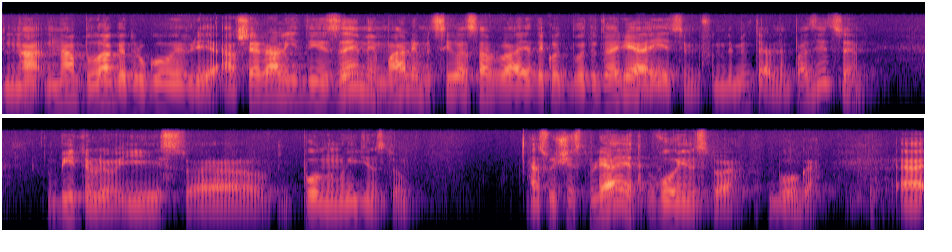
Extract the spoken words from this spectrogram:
на, на благо другого еврея. А шерали диземи малим цива савая. Так вот, благодаря этим фундаментальным позициям, битулю и с э, полным единством, осуществляет воинство Бога. Э,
